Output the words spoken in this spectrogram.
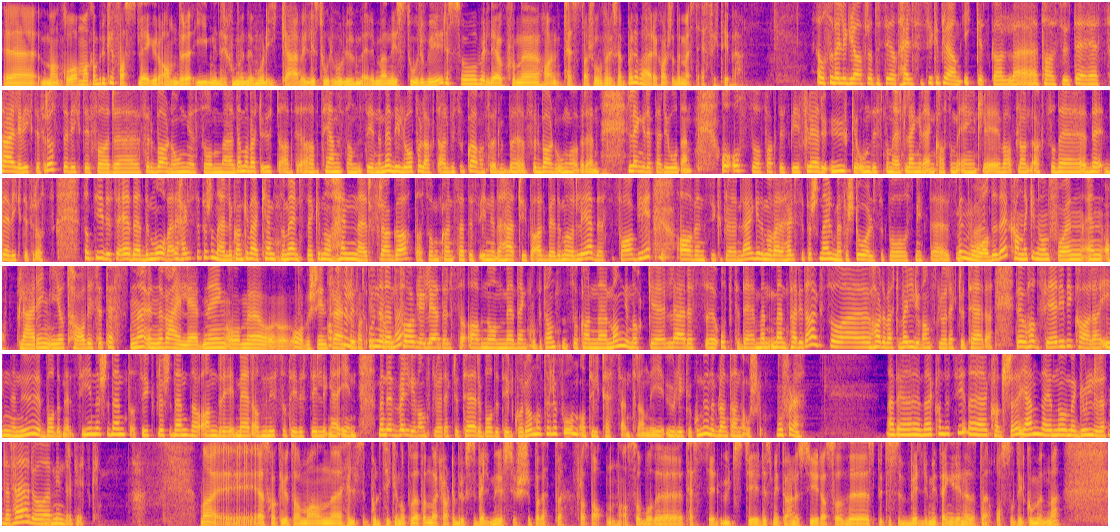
eh, man, man kan bruke fastleger og andre i mindre kommuner hvor det ikke er veldig store volumer. Men i store byer så vil det å kunne ha en teststasjon f.eks. være kanskje det mest effektive. Jeg er også veldig glad for at du sier at helsesykepleierne ikke skal uh, tas ut. Det er særlig viktig for oss. Det er viktig for, uh, for barn og unge som uh, de har vært ute av, av, tjenestene sine med de lovpålagte arbeidsoppgavene for, for, barn og unge over en lengre periode. Og også faktisk i flere uker omdisponert lenger enn hva som egentlig var planlagt. Så det, det, det er viktig for oss. Samtidig så er det, det må være helsepersonell. Det kan ikke være hvem som helst. Det er ikke noen hender fra gata som kan settes inn i dette type arbeid. Det må ledes faglig av en sykepleier lege. Det må være helsepersonell med forståelse på smitte. smittevern det det? Kan ikke noen få en, en, opplæring i å ta disse testene under veiledning og med oversyn fra Absolutt. en som faktisk Under en faglig ledelse av noen med den kompetansen, så kan eh, mange nok eh, læres eh, opp til det. Men, men per i dag så har det vært veldig vanskelig å rekruttere. Vi har jo hatt ferievikarer inne nå, både medisinerstudenter, sykepleierstudenter og andre i mer administrative stillinger inn. Men det er veldig vanskelig å rekruttere både til koronatelefon og til testsentrene i ulike kommuner, bl.a. Oslo. Hvorfor det? Nei, det, det, kan du si. Det er kanskje igjen det er noe med gulrøtter her og mindre pisk. Nei, Jeg skal ikke uttale meg om helsepolitikken på dette, men det er klart det brukes veldig mye ressurser på dette fra staten. Altså Både tester, utstyr, smittevernutstyr. altså Det spyttes veldig mye penger inn i dette, også til kommunene.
